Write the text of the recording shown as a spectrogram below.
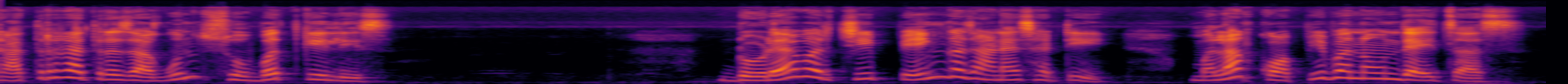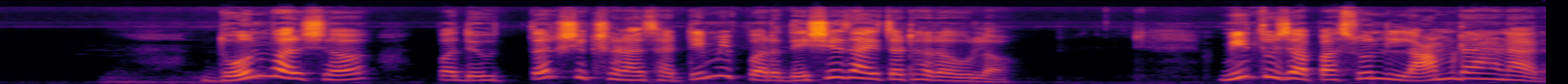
रात्ररात्र जागून सोबत केलीस. डोळ्यावरची पेंग जाण्यासाठी मला कॉफी बनवून द्यायचास. दोन वर्ष पदव्युत्तर शिक्षणासाठी मी परदेशी जायचं ठरवलं. मी तुझ्यापासून लांब राहणार.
